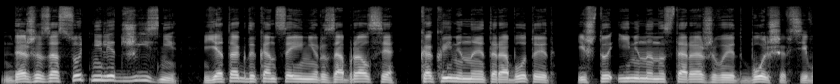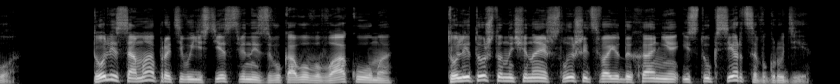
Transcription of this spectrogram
Даже за сотни лет жизни я так до конца и не разобрался, как именно это работает и что именно настораживает больше всего. То ли сама противоестественность звукового вакуума, то ли то, что начинаешь слышать свое дыхание и стук сердца в груди,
